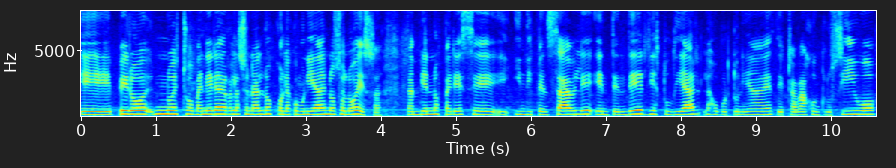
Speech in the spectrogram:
Eh, pero nuestra manera de relacionarnos con las comunidades no solo esa, también nos parece indispensable entender y estudiar las oportunidades de trabajo inclusivo,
